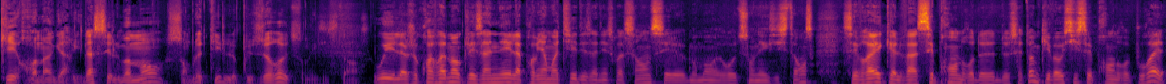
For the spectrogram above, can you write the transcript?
qui est Romain Gary. Là, c'est le moment, semble-t-il, le plus heureux de son existence. Oui, là, je crois vraiment que les années, la première moitié des années 60, c'est le moment heureux de son existence. C'est vrai qu'elle va s'éprendre de, de cet homme, qui va aussi s'éprendre pour elle.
